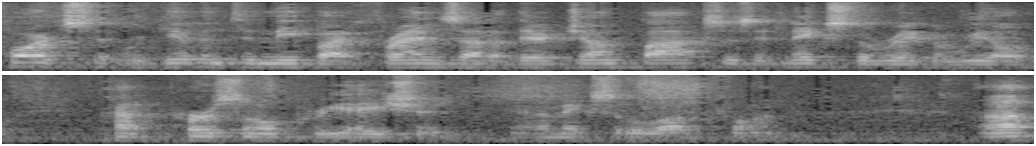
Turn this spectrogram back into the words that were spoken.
parts that were given to me by friends out of their junk boxes. It makes the rig a real kind of personal creation, and it makes it a lot of fun. Uh,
